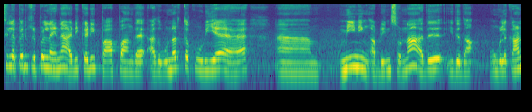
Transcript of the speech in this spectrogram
சில பேர் ட்ரிபிள் நைனை அடிக்கடி பார்ப்பாங்க. அது உணர்த்தக்கூடிய மீனிங் அப்படின்னு சொன்னால் அது இதுதான். உங்களுக்கான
